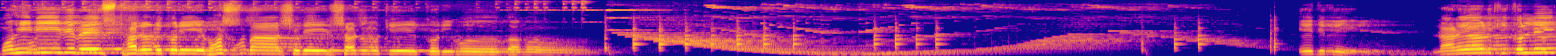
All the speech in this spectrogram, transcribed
মোহিনীর বেশ ধারণ করে ভস্মাসুরের সম্মুখে করিব গম এদিকে নারায়ণ কি করলেন?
